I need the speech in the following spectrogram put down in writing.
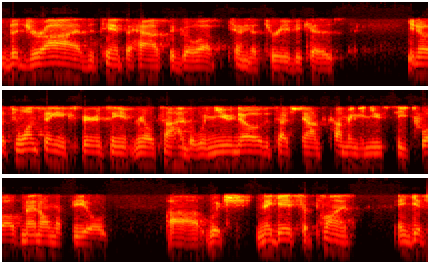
the drive that Tampa has to go up 10 to 3 because you know, it's one thing experiencing it in real time, but when you know the touchdown's coming and you see 12 men on the field, uh, which negates a punt and gives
